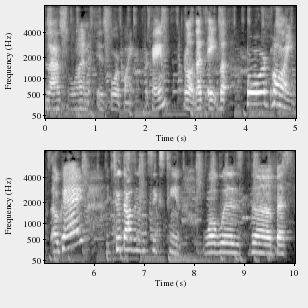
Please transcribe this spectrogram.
Last one is four points, okay? Well, that's eight, but four points, okay? 2016, what was the best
